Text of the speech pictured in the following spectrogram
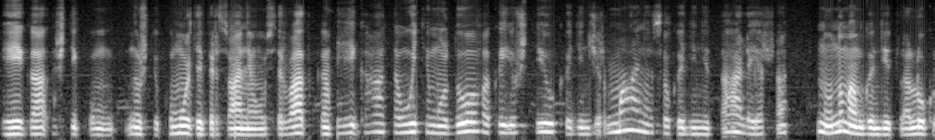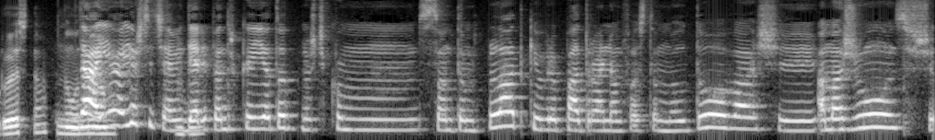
e gata, știi cum, nu știu, cu multe persoane am observat că e gata, uite Moldova, că eu știu că din Germania sau că din Italia, e așa. Nu, nu m-am gândit la lucrul ăsta. Nu, Da, nu am... eu, eu știu ce am Mhm. idee, pentru că eu tot nu știu cum s-a întâmplat, că eu vreo patru ani am fost în Moldova și am ajuns și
